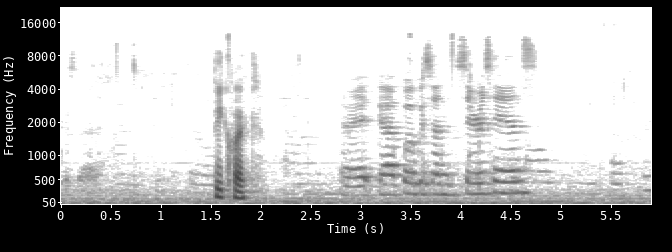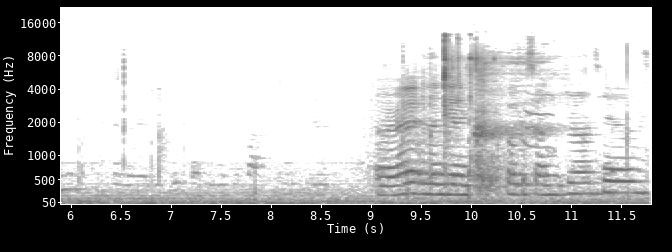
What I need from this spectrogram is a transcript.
focus that. Be quick. Alright, gotta focus on Sarah's hands. Alright, and then getting focus on John's hands.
